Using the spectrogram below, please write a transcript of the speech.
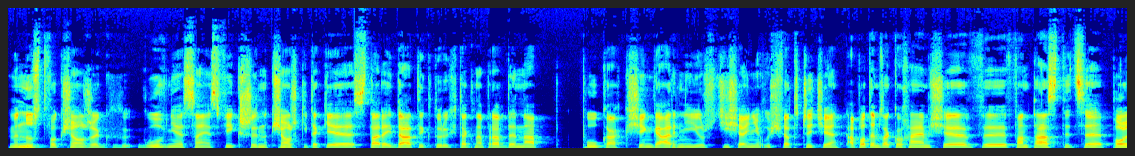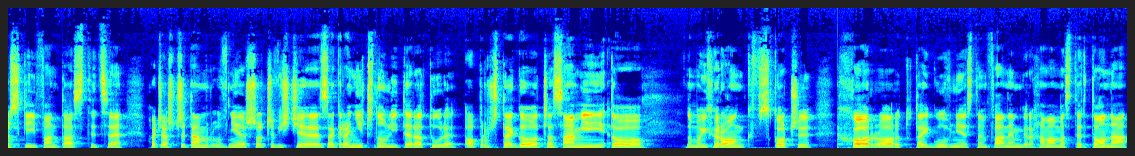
mnóstwo książek, głównie science fiction. Książki takie starej daty, których tak naprawdę na półkach księgarni już dzisiaj nie uświadczycie. A potem zakochałem się w fantastyce, polskiej fantastyce, chociaż czytam również oczywiście zagraniczną literaturę. Oprócz tego czasami do do moich rąk wskoczy horror. Tutaj głównie jestem fanem Grahama Mastertona,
